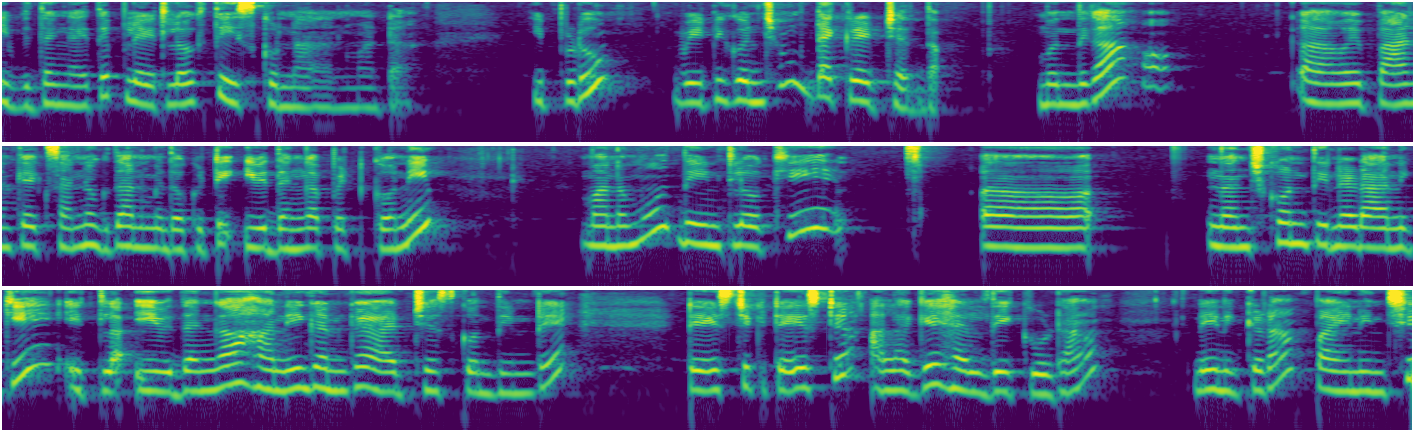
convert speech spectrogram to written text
ఈ విధంగా అయితే ప్లేట్లోకి తీసుకున్నాను అనమాట ఇప్పుడు వీటిని కొంచెం డెకరేట్ చేద్దాం. ముందుగా పాన్ కేక్స్ అన్నీ ఒకదాని మీద ఒకటి ఈ విధంగా పెట్టుకొని మనము దీంట్లోకి నంచుకొని తినడానికి ఇట్లా ఈ విధంగా హనీ కనుక యాడ్ చేసుకొని తింటే టేస్ట్కి టేస్ట్ అలాగే హెల్దీ కూడా. నేను ఇక్కడ పైనుంచి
